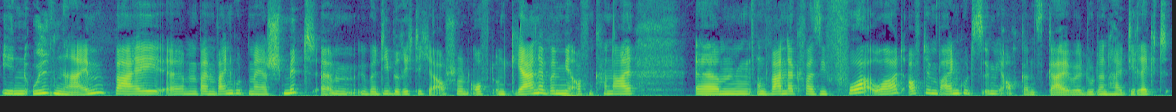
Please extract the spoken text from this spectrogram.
in Ulsenheim bei, ähm, beim Weingut Meier Schmidt. Ähm, über die berichte ich ja auch schon oft und gerne bei mir auf dem Kanal. Ähm, und waren da quasi vor Ort auf dem Weingut. ist irgendwie auch ganz geil, weil du dann halt direkt.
